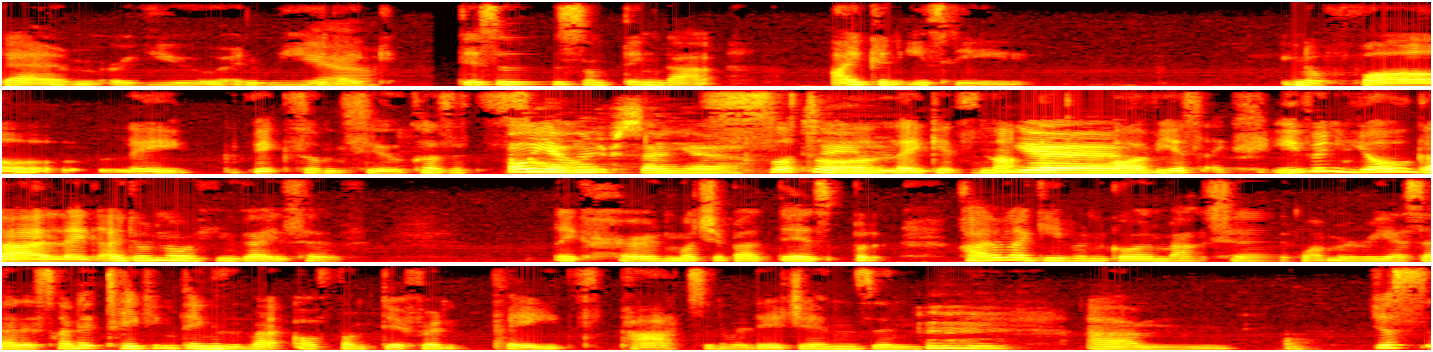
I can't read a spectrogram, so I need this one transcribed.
them, or you and we. Yeah. Like this is something that I can easily, you know, fall like victim to because it's Oh so yeah, hundred percent, yeah. subtle. Same. Like it's not Yeah. like obvious. Like even yoga. Like I don't know if you guys have like heard much about this, but kind of like even going back to like what Maria said, it's kind of taking things about off from different faiths, paths, and religions, and hmm um, just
